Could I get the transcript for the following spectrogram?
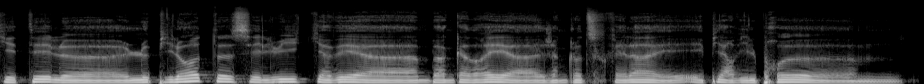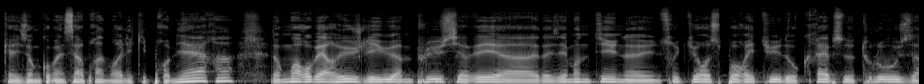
qui était le, pilote. C'est lui qui avait euh, encadré euh, Jean-Claude Scrella et, Pierre Villepreux euh, quand ils ont commencé à prendre l'équipe première. Donc moi, Robert Rue, je l'ai eu en plus. Il y avait, euh, monté une, une structure sport-études au Krebs de Toulouse.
